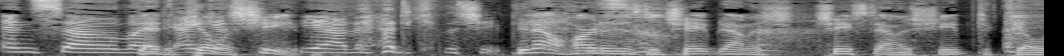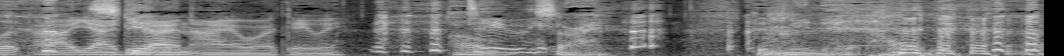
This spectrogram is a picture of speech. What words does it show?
and so like had to I kill a guess sheep. yeah, they had to kill the sheep. Do you know how hard it is to chase down a chase down a sheep to kill it? Uh, yeah, I do Skin that in Iowa daily. Oh, daily. Sorry. Didn't mean to hit home.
